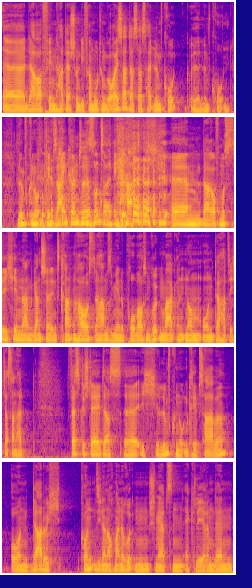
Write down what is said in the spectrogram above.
Äh, daraufhin hat er schon die Vermutung geäußert, dass das halt Lymphknoten, äh, Lymphknoten, Lymphknotenkrebs sein könnte. Gesundheit. Ja. Ähm, darauf musste ich hin dann ganz schnell ins Krankenhaus. Da haben sie mir eine Probe aus dem Rückenmark entnommen und da hat sich das dann halt festgestellt, dass äh, ich Lymphknotenkrebs habe und dadurch konnten sie dann auch meine Rückenschmerzen erklären, denn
